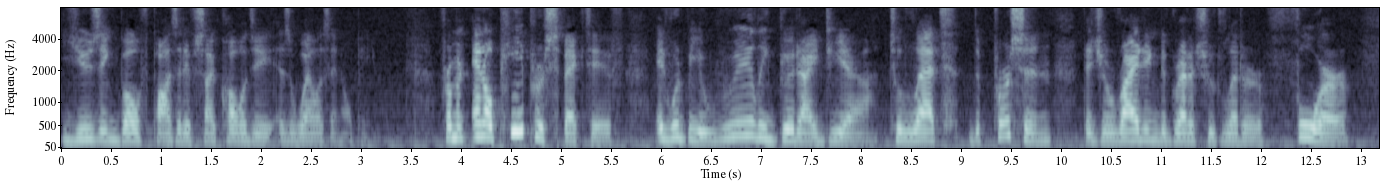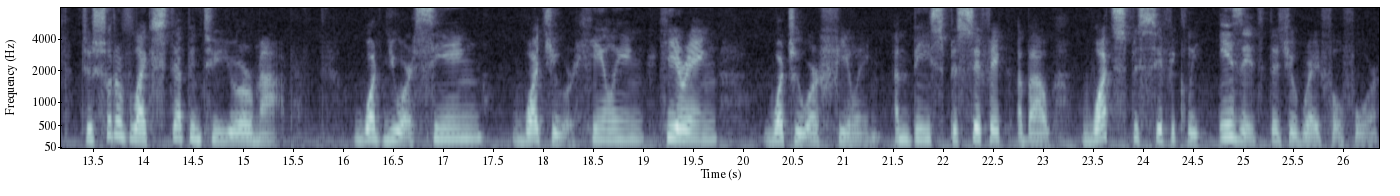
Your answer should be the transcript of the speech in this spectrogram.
using both positive psychology as well as NLP? From an NLP perspective, it would be a really good idea to let the person that you're writing the gratitude letter for to sort of like step into your map what you are seeing, what you are healing, hearing, what you are feeling, and be specific about what specifically is it that you're grateful for.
